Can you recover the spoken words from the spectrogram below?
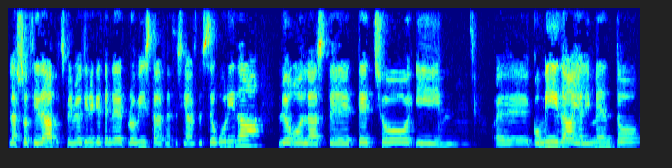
la sociedad pues, primero tiene que tener provista las necesidades de seguridad, luego las de techo y eh, comida y alimento,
